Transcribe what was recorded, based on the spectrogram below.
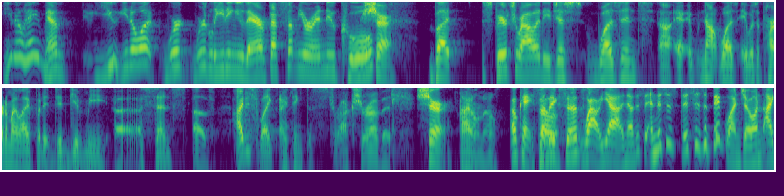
you know, hey man, you you know what? We're we're leading you there. If that's something you're into, cool. Sure. But spirituality just wasn't uh, it, not was it was a part of my life, but it did give me a, a sense of I just like I think the structure of it. Sure. I don't know. Okay, Does so that makes sense. Wow, yeah. Now this and this is this is a big one, Joe, and I,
